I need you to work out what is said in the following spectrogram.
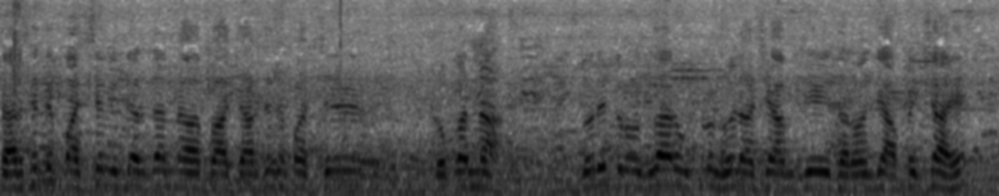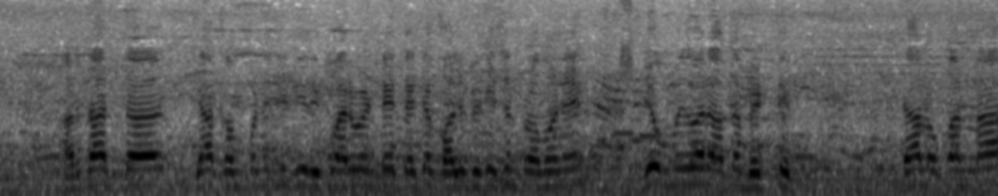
चारशे ते पाचशे विद्यार्थ्यांना पा- चारशे ते पाचशे लोकांना त्वरित रोजगार उपलब्ध होईल अशी आमची सर्वांची अपेक्षा आहे. अर्थात ज्या कंपनीची जी रिक्वायरमेंट आहे त्याच्या क्वालिफिकेशनप्रमाणे जे उमेदवार आता भेटतील त्या लोकांना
